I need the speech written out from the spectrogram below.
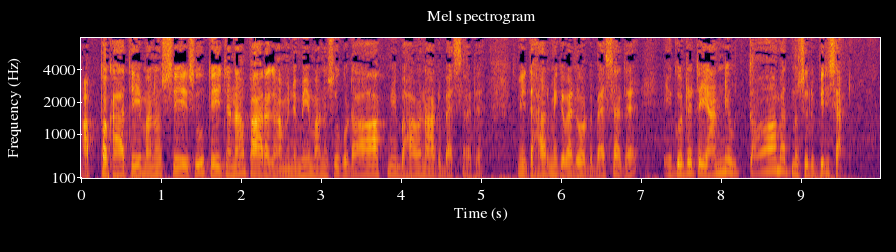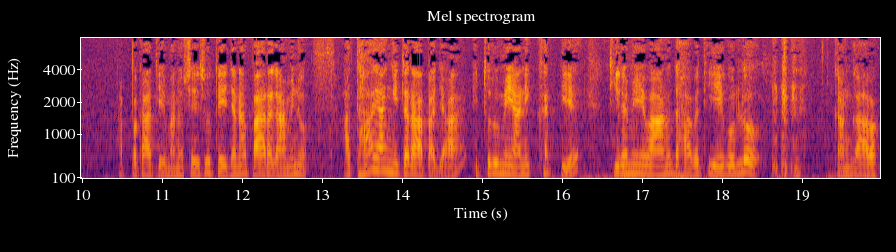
අප්පකාතේ මිනිස්සේසු තේ ජනාපාර ගාමිනෝ මේ මිනිස්සු ගොඩාක් මේ භාවනාවට බැස්සට මේ ධාර්මික වැඩවලට බැස්සට ඒගොඩට යන්නේ උත්තාමත්ම සුළු පිරිසක් අප්පකාතේ මිනිස්සේසු තේ ජනාපාර ගාමිනෝ අථායන් ඊතරාපජා ඊතුරු මේ අනික් කට්ටිය තිරමේවානු ධාවති ඒගොල්ලෝ. ගංගාවක්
